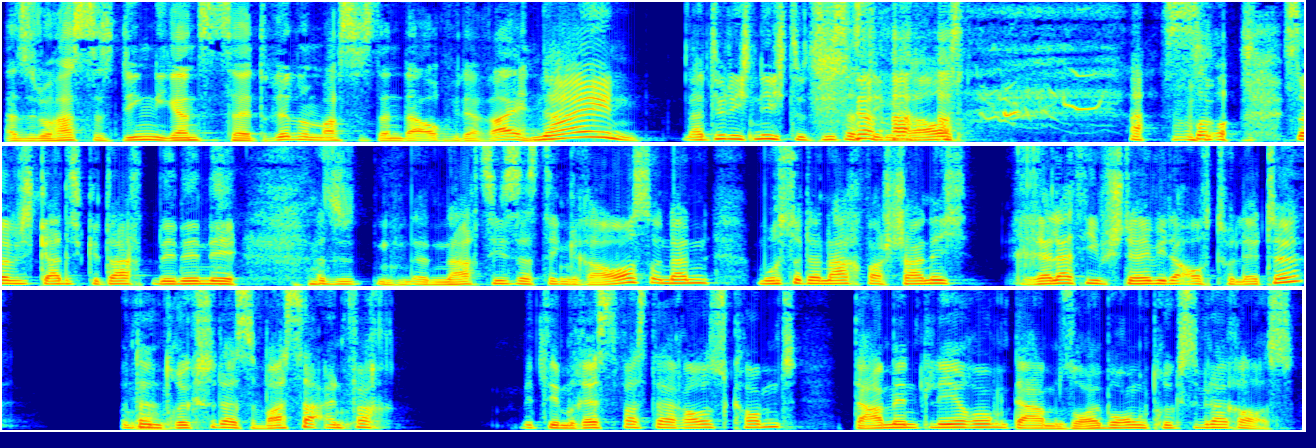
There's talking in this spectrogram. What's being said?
Also du hast das Ding die ganze Zeit drin und machst es dann da auch wieder rein. Nein, natürlich nicht. Du ziehst das Ding raus. Ach so, das habe ich gar nicht gedacht. Nee, nee, nee. Also danach ziehst du das Ding raus und dann musst du danach wahrscheinlich relativ schnell wieder auf Toilette und dann Ja. drückst du das Wasser einfach mit dem Rest, was da rauskommt, Darmentleerung, Darmsäuberung, drückst du wieder raus.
